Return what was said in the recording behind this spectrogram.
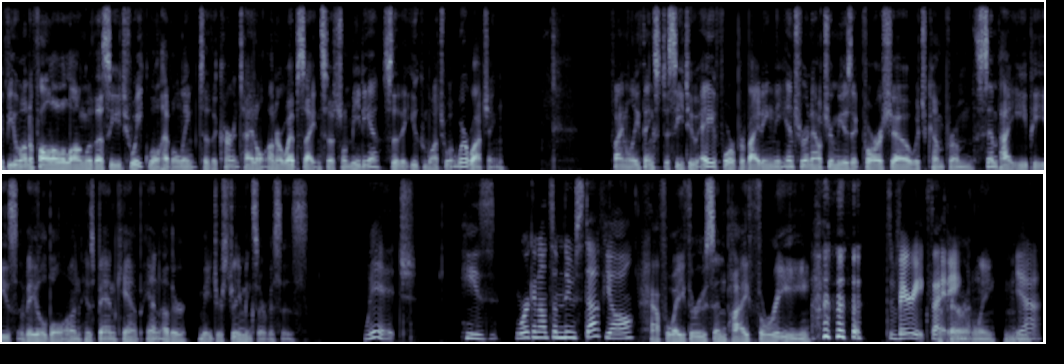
If you want to follow along with us each week, we'll have a link to the current title on our website and social media so that you can watch what we're watching. Finally, thanks to C2A for providing the intro and outro music for our show, which come from the Senpai EPs available on his Bandcamp and other major streaming services. Which he's working on some new stuff, y'all. Halfway through Senpai 3, it's very exciting. apparently. Mhm. Yeah.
